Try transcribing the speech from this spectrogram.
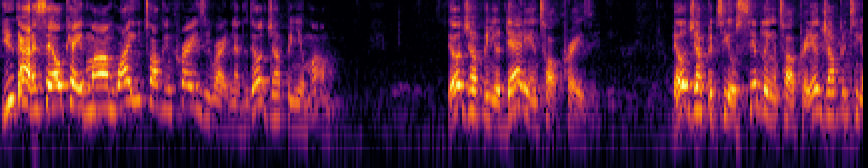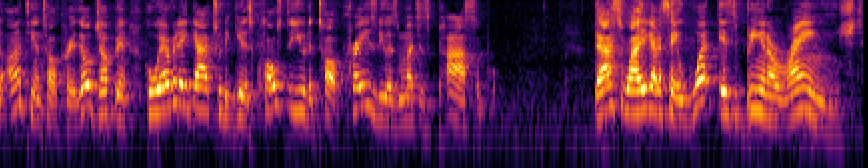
you got to say, okay, mom, why are you talking crazy right now? Because they'll jump in your mama. They'll jump in your daddy and talk crazy. They'll jump into your sibling and talk crazy. They'll jump into your auntie and talk crazy. They'll jump in whoever they got to to get as close to you to talk crazy to you as much as possible. That's why you got to say, what is being arranged?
